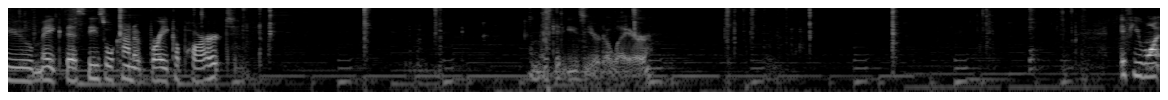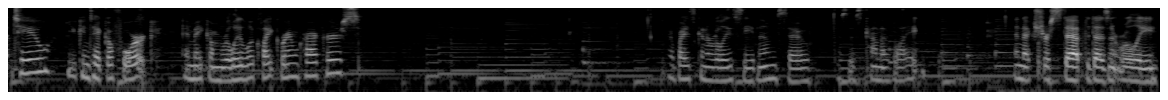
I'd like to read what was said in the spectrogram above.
to make this. These will kind of break apart and make it easier to layer. If you want to, you can take a fork and make them really look like graham crackers. Nobody's gonna really see them, so this is kind of like an extra step that doesn't really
